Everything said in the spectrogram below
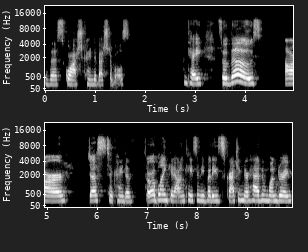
the squash kind of vegetables. Okay? So those are just to kind of throw a blanket out in case anybody's scratching their head and wondering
